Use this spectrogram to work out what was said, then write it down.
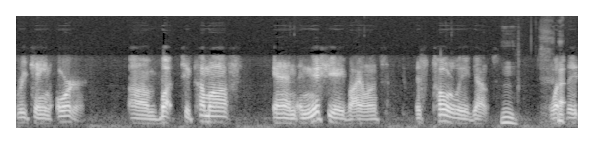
retain order. Um, but to come off and initiate violence is totally against Mm. What Uh, they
